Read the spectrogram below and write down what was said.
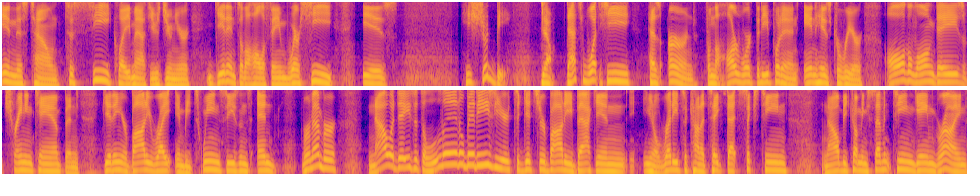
in this town to see Clay Matthews Jr. get into the Hall of Fame where he is he should be Yeah. that's what he has earned from the hard work that he put in in his career all the long days of training camp and getting your body right in between seasons and remember nowadays it's a little bit easier to get your body back in you know ready to kind of take that 16 now becoming 17 game grind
